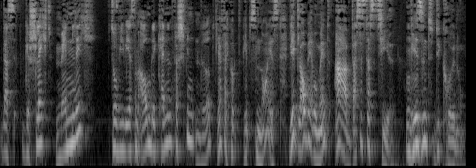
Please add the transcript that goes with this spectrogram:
das Geschlecht männlich, so wie wir es im Augenblick kennen, verschwinden wird? Ja, vielleicht gibt es ein neues. Wir glauben ja im Moment, ah, das ist das Ziel. Wir sind die Krönung.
